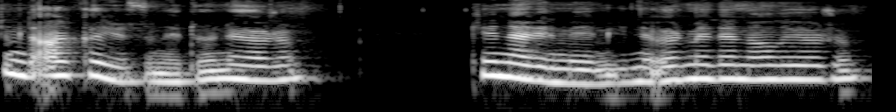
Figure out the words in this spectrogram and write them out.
Şimdi arka yüzüne dönüyorum. Kenar ilmeğimi yine örmeden alıyorum.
